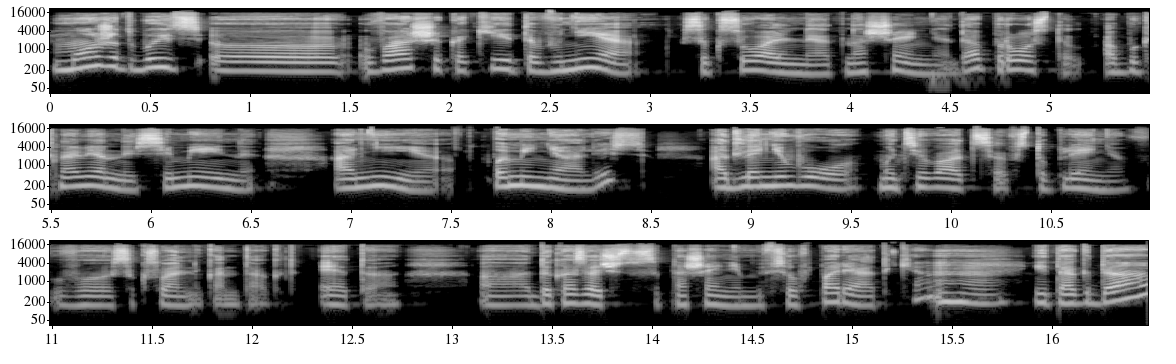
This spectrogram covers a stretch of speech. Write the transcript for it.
Может быть, э, ваши какие-то вне сексуальные отношения, да, просто обыкновенные, семейные, они поменялись, а для него мотивация вступления в сексуальный контакт это э, доказать, что с отношениями все в порядке, угу. и тогда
